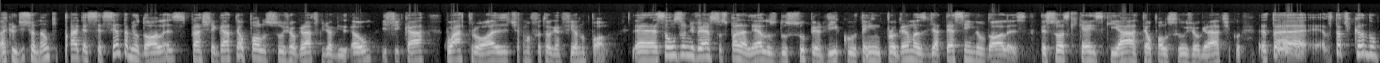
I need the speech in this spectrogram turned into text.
acredite ou não, que paga 60 mil dólares para chegar até o Polo Sul geográfico de avião e ficar quatro horas e tirar uma fotografia no polo. É, são os universos paralelos do super rico, tem programas de até 100 mil dólares, pessoas que querem esquiar até o Polo Sul geográfico. Está tá ficando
